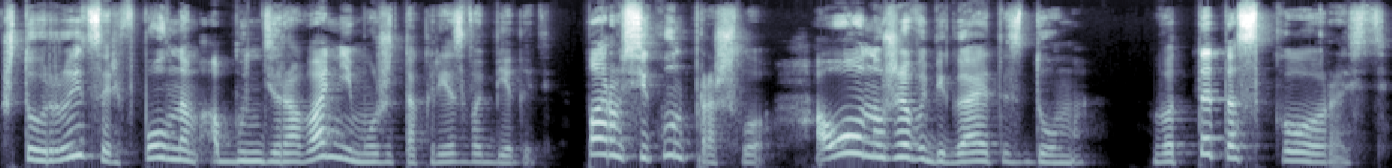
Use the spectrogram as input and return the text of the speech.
что рыцарь в полном обмундировании может так резво бегать. Пару секунд прошло, а он уже выбегает из дома. Вот это скорость!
